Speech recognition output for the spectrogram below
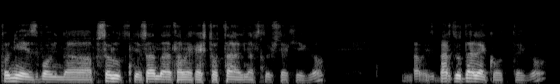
To nie jest wojna absolutnie żadna, tam jakaś totalna czy coś takiego. Jest bardzo daleko od tego.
